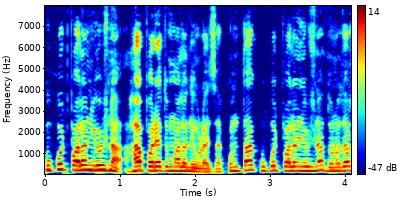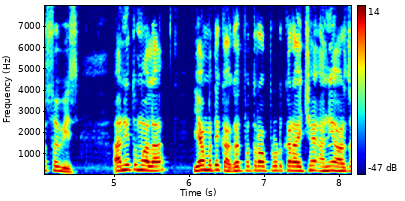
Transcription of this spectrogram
कुक्कुटपालन योजना हा पर्याय तुम्हाला निवडायचा. कोणता? कुक्कुटपालन योजना दोन हजार सव्वीस. आणि तुम्हाला यामध्ये कागदपत्र अपलोड करायचे आहे आणि अर्ज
